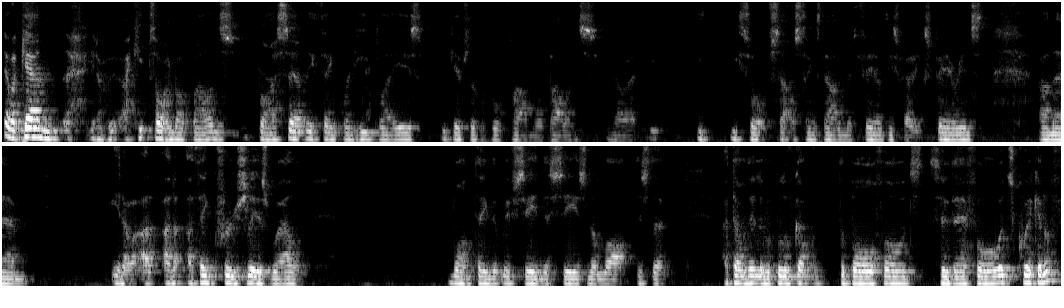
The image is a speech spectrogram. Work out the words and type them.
you know, again, you know, I keep talking about balance, but I certainly think when he plays, he gives Liverpool far more balance. You know, he, he, he sort of settles things down in midfield. He's very experienced, and um, you know, I, I think crucially as well, one thing that we've seen this season a lot is that I don't think Liverpool have got the ball forwards to their forwards quick enough.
